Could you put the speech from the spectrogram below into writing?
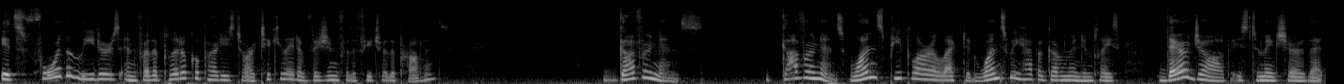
it's for the leaders and for the political parties to articulate a vision for the future of the province. Governance, governance. Once people are elected, once we have a government in place, their job is to make sure that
